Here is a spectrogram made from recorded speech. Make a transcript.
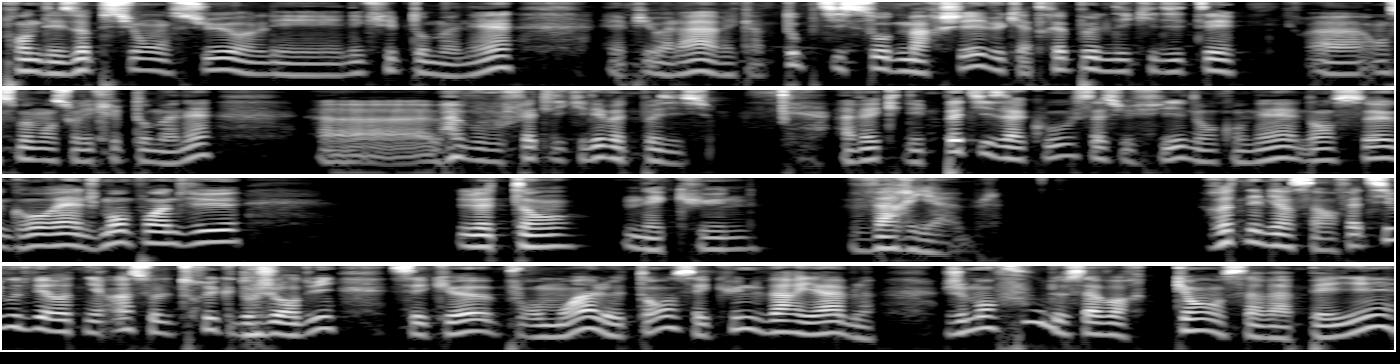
prendre des options sur les, crypto-monnaies. Et puis voilà, avec un tout petit saut de marché, vu qu'il y a très peu de liquidité en ce moment sur les crypto-monnaies, euh, bah, vous vous faites liquider votre position. Avec des petits à-coups, ça suffit, donc on est dans ce gros range. Mon point de vue, le temps n'est qu'une variable. Retenez bien ça. En fait, si vous devez retenir un seul truc d'aujourd'hui, c'est que pour moi, le temps, c'est qu'une variable. Je m'en fous de savoir quand ça va payer.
